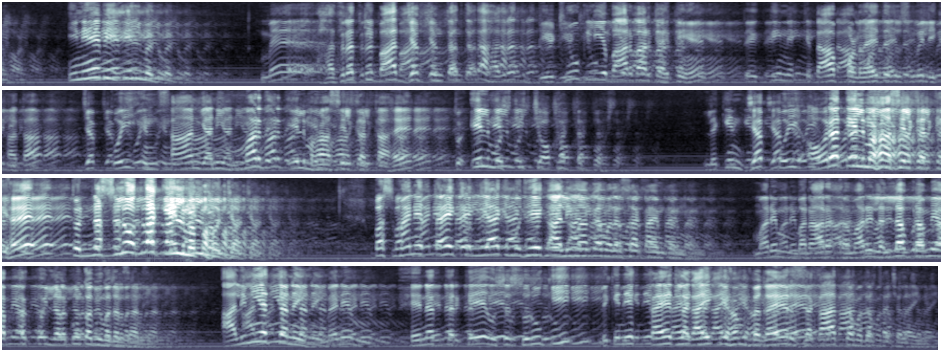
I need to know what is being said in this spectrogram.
इन्हें भी इल्म दो। मैं हज़रत की बात जब सुनता था हज़रत बेटियों के लिए बार बार कहते हैं तो एक दिन एक किताब पढ़ रहे थे तो उसमें लिखा था, जब कोई इंसान यानी मर्द इल्म हासिल करता है तो इल्म उसकी चौखट तक पहुँचता है। लेकिन जब कोई औरत इल्म हासिल करती है तो नस्लों तक इल्म पहुँच जाता है। बस मैंने तय कर लिया कि मुझे एक आलिमा का मदरसा कायम करना है। हमारे बनारस हमारे लल्लापुरा में अब तक कोई लड़कों का भी मदरसा नहीं आलिमियत का नहीं, मैंने मेहनत करके उसे शुरू की, लेकिन एक कैद लगाई कि हम बगैर जक़ात का मदरसा चलाएँगे।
